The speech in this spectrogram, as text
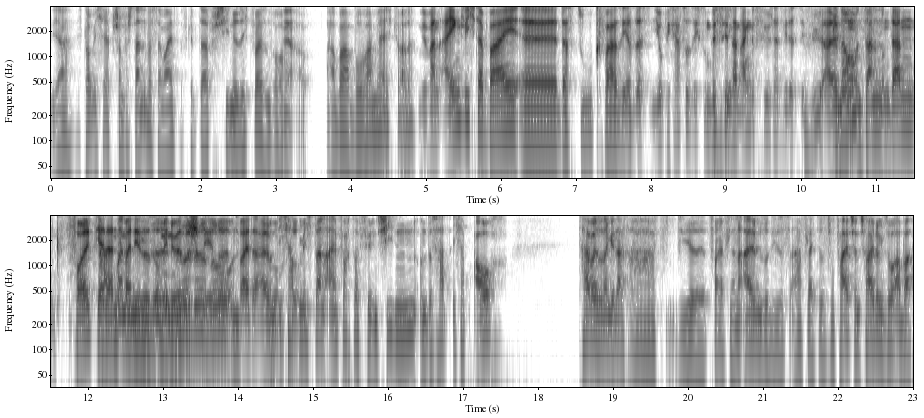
ja, ich glaube, ich habe schon verstanden, was er meint. Es gibt da verschiedene Sichtweisen drauf. Ja. Aber wo waren wir eigentlich gerade? Wir waren eigentlich dabei, äh, dass du quasi, also dass Jo Picasso sich so ein bisschen dann angefühlt hat wie das Debütalbum. Genau, und dann- und dann folgt ja dann immer dieses diese ominöse, Würde schwere so und, zweite Album. Und ich habe so. mich dann einfach dafür entschieden und das hat, ich habe auch teilweise dann gedacht, ah, wieder der Zweifel an allem, so dieses, ah, vielleicht ist es eine falsche Entscheidung so, aber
